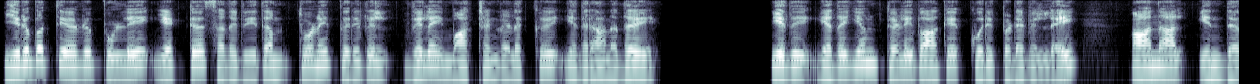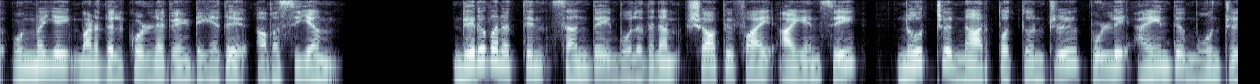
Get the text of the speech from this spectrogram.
இருபத்தேழு புள்ளி எட்டு சதவீதம் துணைப்பிரிவில் விலை மாற்றங்களுக்கு எதிரானது. இது எதையும் தெளிவாக குறிப்பிடவில்லை. ஆனால் இந்த உண்மையை மனதில் கொள்ள வேண்டியது அவசியம். நிறுவனத்தின் சந்தை மூலதனம் ஷாபிஃபை ஐஎன்சி நூற்று நாற்பத்தொன்று புள்ளி ஐந்து மூன்று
